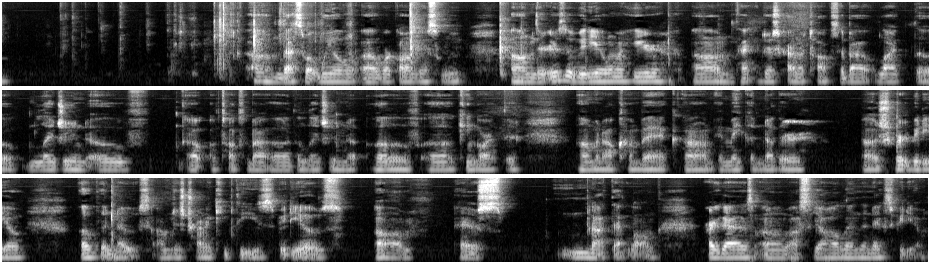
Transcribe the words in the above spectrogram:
um, that's what we'll uh, work on this week. Um, there is a video on here um, that just kind of talks about like the legend of uh, talks about uh, the legend of uh, King Arthur um, and I'll come back um, and make another uh, short video of the notes. I'm just trying to keep these videos um, as not that long. All right, guys, um, I'll see y'all in the next video.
